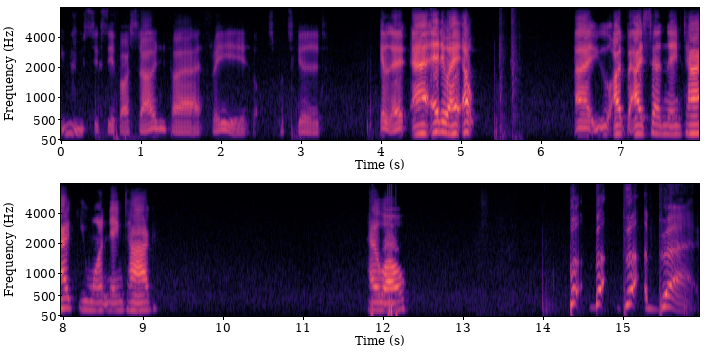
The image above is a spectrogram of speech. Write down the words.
ooh, 64 stone for 3. That's pretty good. Hello. Uh, anyway, oh. Uh, you, I, I said name tag. You want name tag? Hello? But but but bag.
